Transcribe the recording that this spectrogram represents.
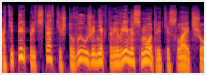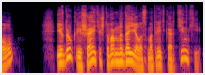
А теперь представьте, что вы уже некоторое время смотрите слайд-шоу, и вдруг решаете, что вам надоело смотреть картинки,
